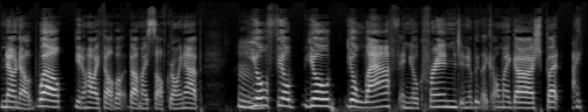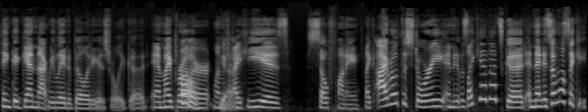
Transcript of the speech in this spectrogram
no, no. Well, you know how I felt about myself growing up. Hmm. You'll feel you'll you'll laugh and you'll cringe and you'll be like, oh my gosh. But I think again that relatability is really good. And my brother, oh, let me, yeah. I, he is so funny. Like I wrote the story and it was like, yeah, that's good. And then it's almost like he,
